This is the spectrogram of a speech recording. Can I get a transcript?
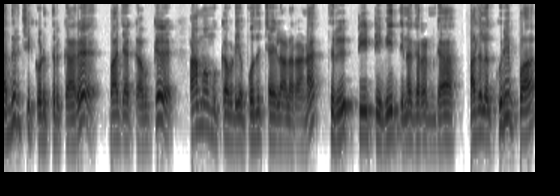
அதிர்ச்சி கொடுத்திருக்காரு பாஜகவுக்கு. அமமுகவுடைய பொதுச் செயலாளரான திரு டிடிவி தினகரன்க. அதுல குறிப்பா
